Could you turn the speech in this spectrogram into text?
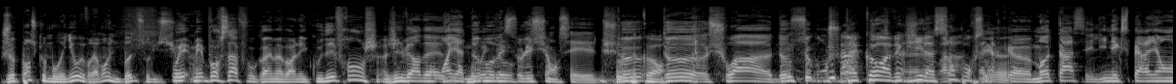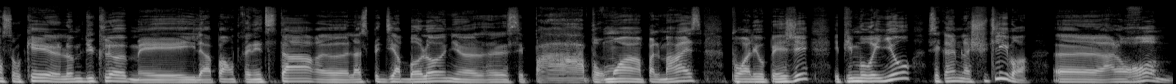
Je pense que Mourinho est vraiment une bonne solution. Oui, mais pour ça, il faut quand même avoir les coups des franches. Gilles Verdez. Pour moi, il y a deux mauvaises solutions. C'est deux, euh, choix, deux seconds choix. D'accord avec Gilles à Voilà. 100%. C'est-à-dire que Mota, c'est l'inexpérience, ok, l'homme du club, mais il n'a pas entraîné de star. Euh, L'aspect de dire Bologne, euh, c'est pas pour moi un palmarès pour aller au PSG. Et puis Mourinho, c'est quand même la chute libre. Euh, alors Rome,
